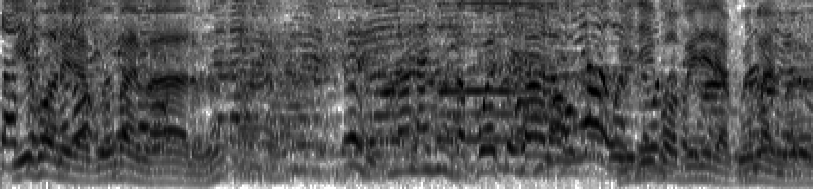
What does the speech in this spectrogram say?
ဒါကြီးခေါ်နေတာကွင်းပိုင်ပါလို့နော်လက် ပွဲချိတ်ထားလားဟုတ်ဒီကြီးခေါ်ပေးနေတာကွင်းပိုင်ပါလို့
